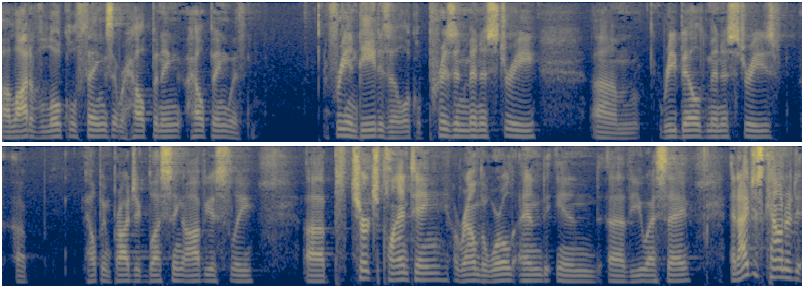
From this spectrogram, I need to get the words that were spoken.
a lot of local things that we're helping, helping with. Free Indeed is a local prison ministry, um, Rebuild Ministries, uh, helping Project Blessing, obviously, uh, church planting around the world and in uh, the USA. And I just counted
